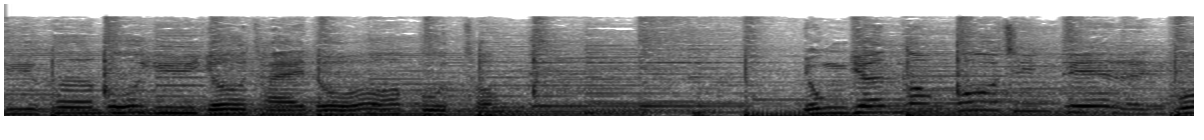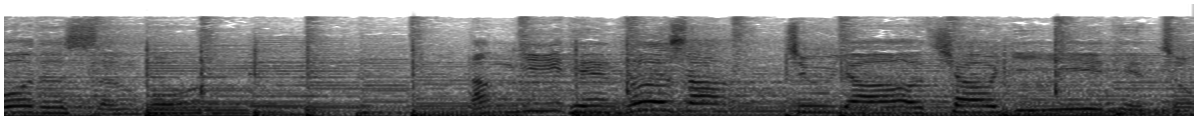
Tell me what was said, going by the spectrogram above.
鱼和木鱼有太多不同，永远弄不清别人过的生活。当一天和尚就要敲一天钟，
